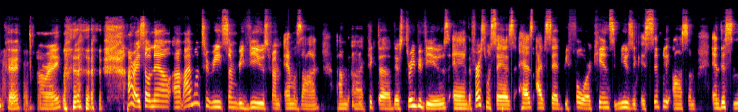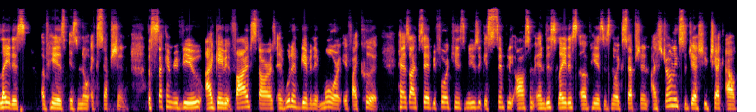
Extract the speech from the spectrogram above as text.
Okay. All right. All right. So now um, I want to read some reviews from Amazon. Um, I picked, uh, there's three reviews, and the first one says, As I've said before, Ken's music is simply awesome, and this latest of his is no exception. The second review, I gave it five stars and would have given it more if I could. As I've said before, Ken's music is simply awesome, and this latest of his is no exception. I strongly suggest you check out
